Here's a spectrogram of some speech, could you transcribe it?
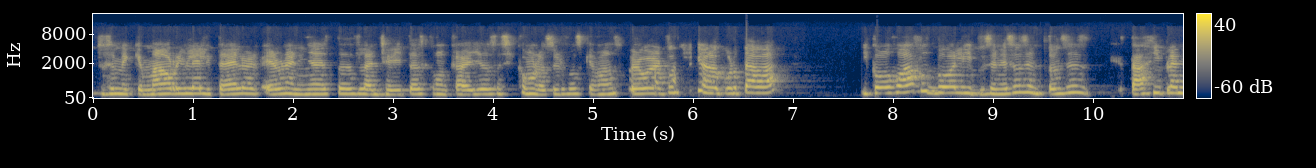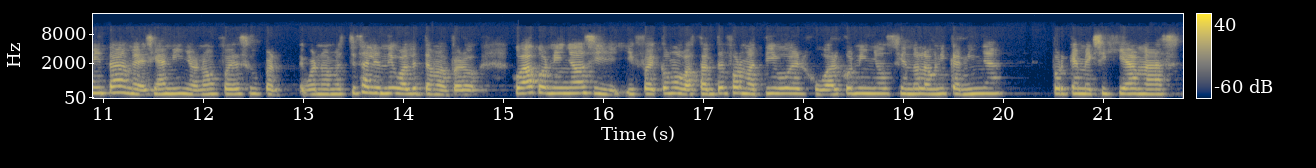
entonces me quemaba horrible, literal, era una niña de estas lancheritas con cabellos así como los surfos quemados, pero bueno, el punto que me lo cortaba y como jugaba fútbol y pues en esos entonces estaba así planita, me decía niño, ¿no? Fue súper, bueno, me estoy saliendo igual de tema, pero jugaba con niños y, y fue como bastante formativo el jugar con niños siendo la única niña porque me exigía más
